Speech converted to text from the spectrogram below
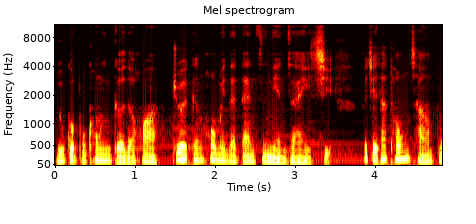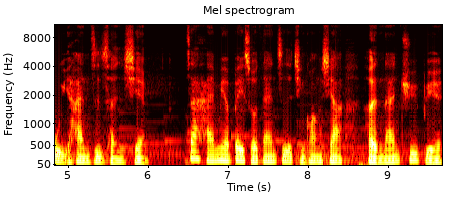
如果不空一格的话，就会跟后面的单字粘在一起，而且它通常不以汉字呈现。在还没有背熟单字的情况下，很难区别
